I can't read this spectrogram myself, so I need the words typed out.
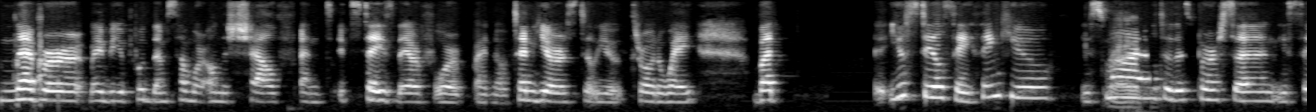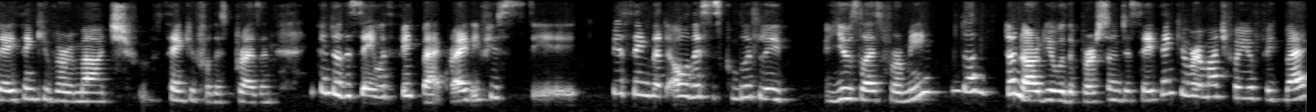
never maybe you put them somewhere on the shelf and it stays there for i don't know 10 years till you throw it away. But you still say thank you you smile right. to this person you say thank you very much thank you for this present. You can do the same with feedback right? If you see, if you think that oh this is completely useless for me don't don't argue with the person. Just say thank you very much for your feedback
